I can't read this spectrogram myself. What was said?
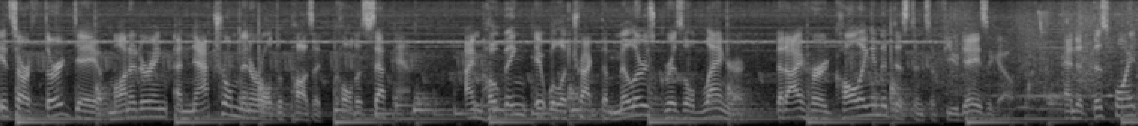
It's our third day of monitoring a natural mineral deposit called a sepan. I'm hoping it will attract the Miller's grizzled langur that I heard calling in the distance a few days ago. And at this point,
